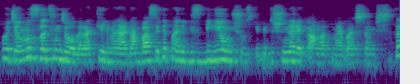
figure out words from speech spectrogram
hocamız Latince olarak kelimelerden bahsedip hani biz biliyormuşuz gibi düşünerek anlatmaya başlamıştı.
